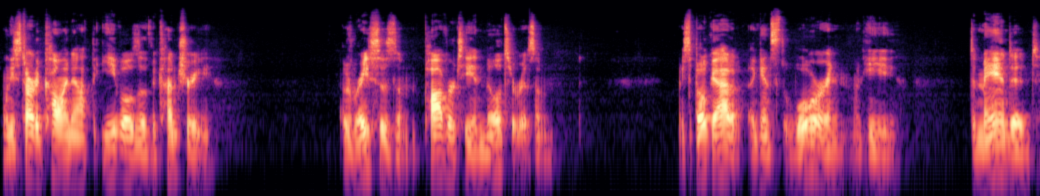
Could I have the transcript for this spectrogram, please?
when he started calling out the evils of the country, of racism, poverty, and militarism. He spoke out against the war and when he demanded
